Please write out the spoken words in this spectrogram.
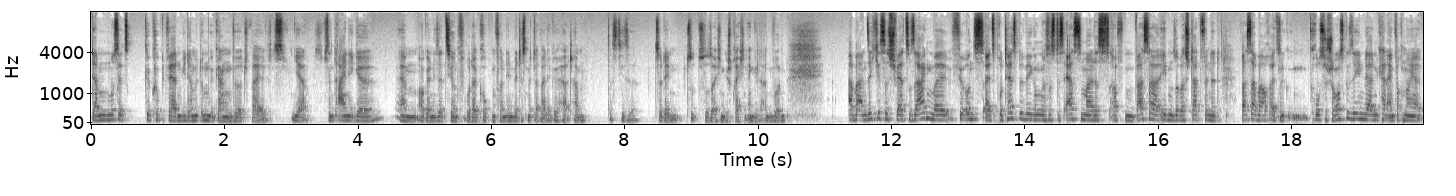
da muss jetzt geguckt werden, wie damit umgegangen wird, weil es, ja, es sind einige ähm, Organisationen oder Gruppen, von denen wir das mittlerweile gehört haben dass diese zu, den, zu, zu solchen Gesprächen eingeladen wurden. Aber an sich ist es schwer zu sagen, weil für uns als Protestbewegung ist es das erste Mal, dass auf dem Wasser eben sowas stattfindet, was aber auch als eine große Chance gesehen werden kann, einfach neue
